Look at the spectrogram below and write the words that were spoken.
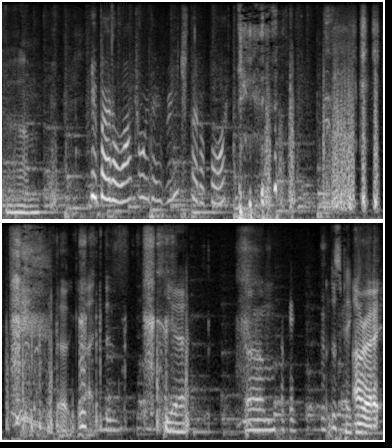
Um, You better watch where they reach, little boy. oh god, this. Yeah. Um, Okay. I'm just picking. All right.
